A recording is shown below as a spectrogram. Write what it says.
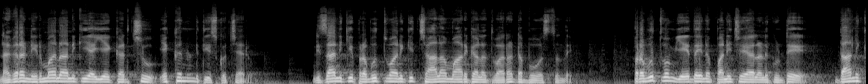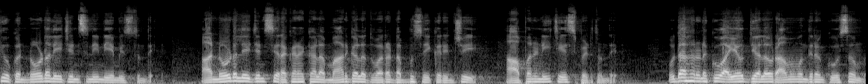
నగర నిర్మాణానికి అయ్యే ఖర్చు ఎక్కడి నుండి తీసుకొచ్చారు? నిజానికి ప్రభుత్వానికి చాలా మార్గాల ద్వారా డబ్బు వస్తుంది. ప్రభుత్వం ఏదైనా పని చేయాలనుకుంటే దానికి ఒక నోడల్ ఏజెన్సీని నియమిస్తుంది. ఆ నోడల్ ఏజెన్సీ రకరకాల మార్గాల ద్వారా డబ్బు సేకరించి ఆ పనిని చేసి పెడుతుంది. ఉదాహరణకు అయోధ్యలో రామమందిరం కోసం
